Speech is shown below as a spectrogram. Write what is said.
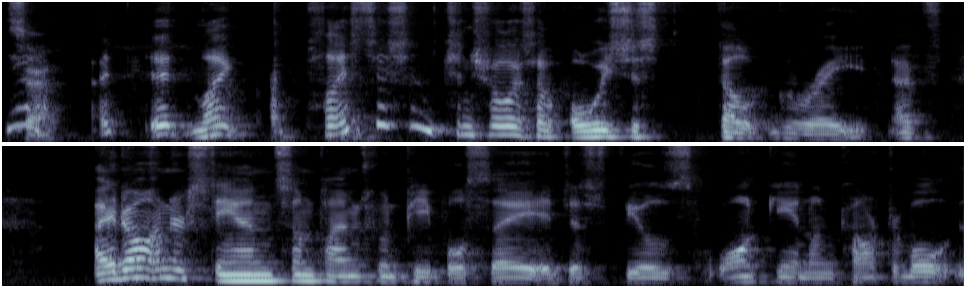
Yeah, it, it like PlayStation controllers have always just felt great. I've I don't understand sometimes when people say it just feels wonky and uncomfortable.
